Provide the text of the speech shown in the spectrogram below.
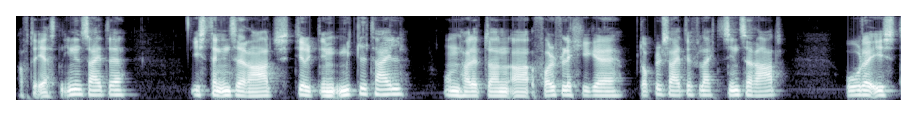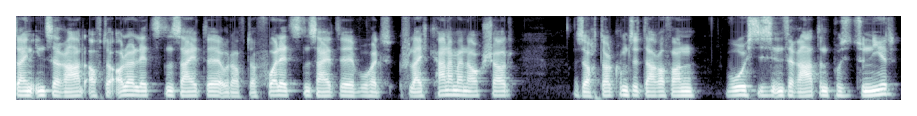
auf der ersten Innenseite ist ein Inserat direkt im Mittelteil und hat dann eine vollflächige Doppelseite vielleicht das Inserat. Oder ist ein Inserat auf der allerletzten Seite oder auf der vorletzten Seite, wo halt vielleicht keiner mehr nachschaut. Also auch da kommt es darauf an, wo ist dieses Inserat dann positioniert,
